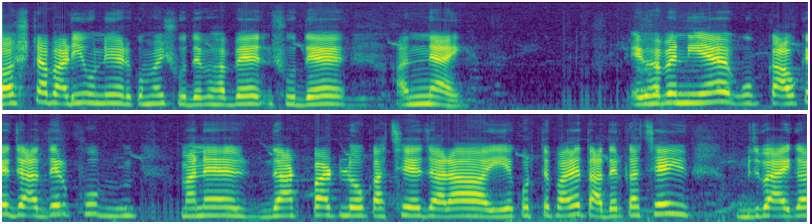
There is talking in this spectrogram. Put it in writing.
দশটা বাড়ি উনি এরকমই সুদে ভাবে সুদে নেয়। এভাবে নিয়ে কাউকে যাদের খুব মানে ডাঁটপাট লোক আছে যারা ইয়ে করতে পারে, তাদের কাছেই জায়গা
